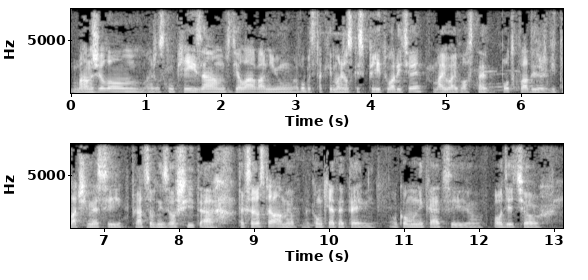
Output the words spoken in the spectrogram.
manželom, manželským krízam, vzdelávaniu a vôbec také manželskej spiritualite. Majú aj vlastné podklady, že vytlačíme si pracovný zošit a tak sa rozprávame na konkrétne témy o komunikácii, o, o deťoch,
